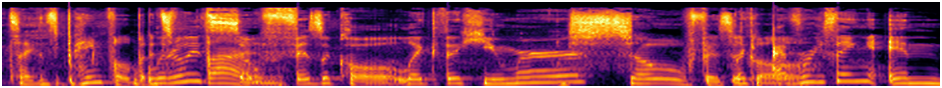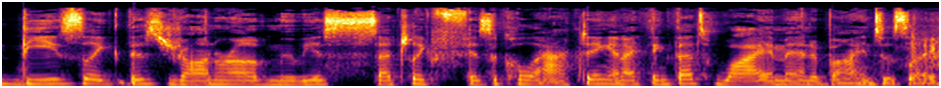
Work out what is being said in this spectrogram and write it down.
It's like it's painful, but Literally, it's it's so physical. Like the humor, so physical. like everything in these like this genre of movie is such like physical acting, and I think that's why Amanda Bynes is like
